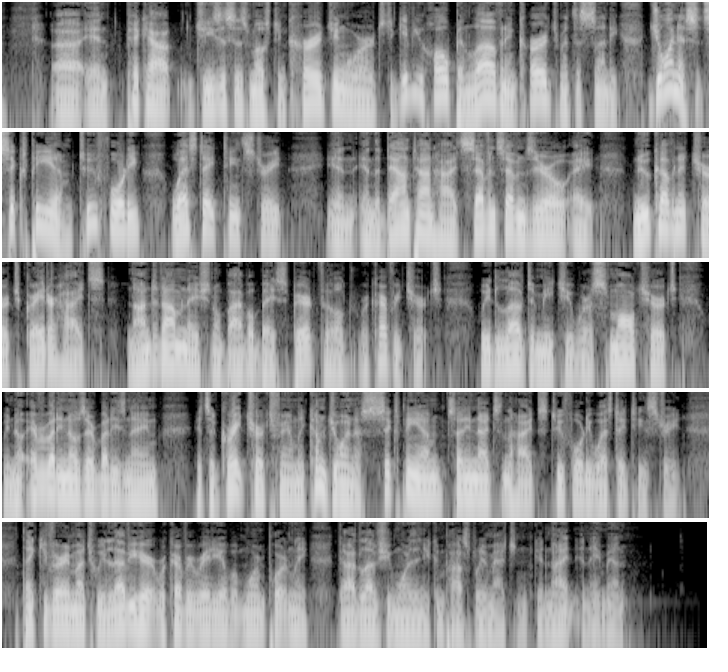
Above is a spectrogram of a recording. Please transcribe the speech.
uh, and pick out Jesus' most encouraging words to give you hope and love and encouragement this Sunday. Join us at 6 p.m., 240 West 18th Street in, in the downtown Heights, 7708. New Covenant Church, Greater Heights non denominational, Bible based, spirit filled recovery church. We'd love to meet you. We're a small church. We know everybody knows everybody's name. It's a great church family. Come join us. 6 p.m. Sunday nights in the Heights, 240 West 18th Street. Thank you very much. We love you here at Recovery Radio, but more importantly, God loves you more than you can possibly imagine. Good night and amen.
